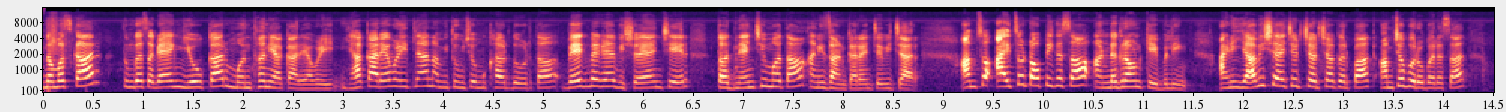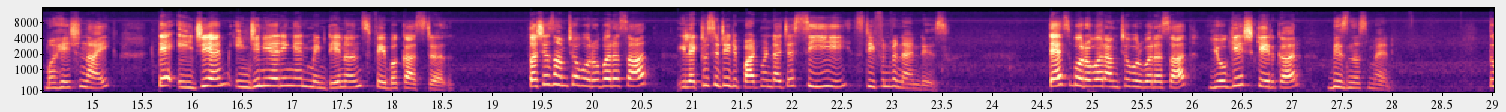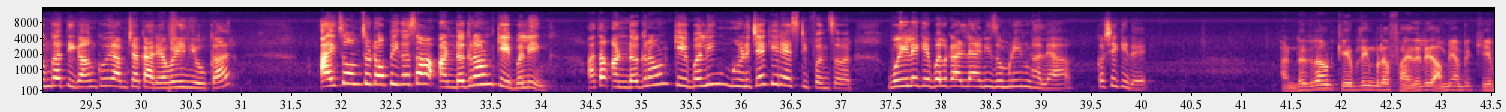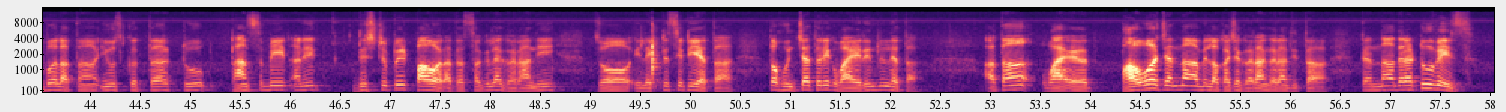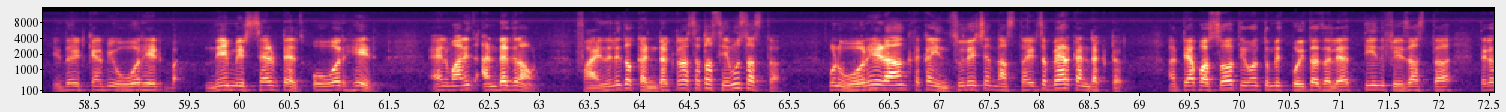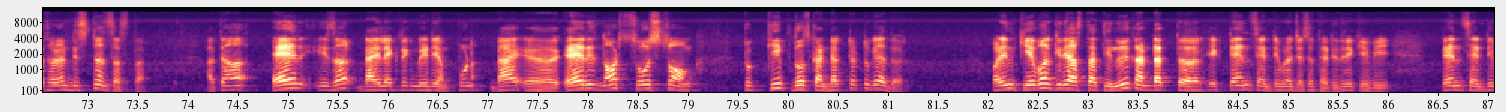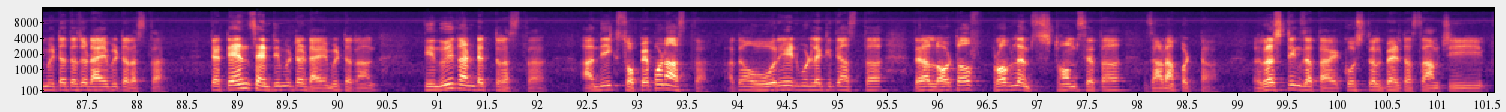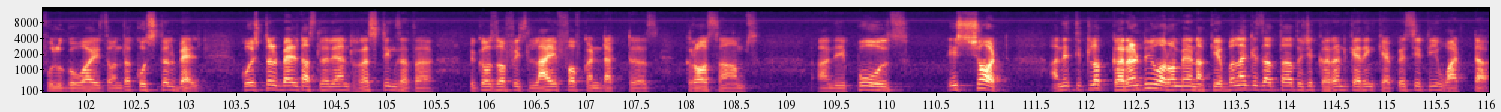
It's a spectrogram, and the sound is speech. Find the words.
नमस्कार. तुमकां सगळ्यांक येवकार मंथन ह्या कार्यावळीन ह्या कार्यावळींतल्यान आमी तुमच्या मुखार दवरता वेगवेगळ्या विशयांचेर तज्ञांची मतां आनी जाणकारांचे विचार. आमचो आयचो टॉपीक आसा अंडरग्रावंड केबलिंग. आनी ह्या विशयाचेर चर्चा करपाक आमच्या बरोबर आसात महेश नायक ते A G M engineering and maintenance Faber Castell तशेंच आमच्या बरोबर आसात इलेक्ट्रिसिटी डिपार्टमेंटाचे सीई स्टिफन फर्नांडीस तेच बरोबर आमच्या बरोबर आसात योगेश केरकार बिझनसमॅन तुमकां तिगांकूय आमच्या कार्यावळीन येवकार आयचो आमचो टॉपीक आसा अंडरग्रावंड केबलिंग आतां अंडरग्रावंड केबलिंग म्हणजे कितें स्टिफन सर? वयले केबल काडल्या आनी जमनीन घाल्या. कशें कितें अंडरग्रावंड केबलिंग म्हळ्यार फायनली आमी आमी केबल आतां यूज करता टू ट्रान्समीट आनी डिस्ट्रिब्यूट पावर आतां सगळ्या घरांनी जो इलेक्ट्रिसिटी येता तो खंयच्या तरी एक वायरींतल्यान येता. आतां वाय पावर जेन्ना आमी लोकांच्या घरां घरां दिता तेन्ना there are two ways either it can be overhead name name itself and one is underground. One is underground finally तो कंडक्टर आसता तो सेमूच आसता पूण ओवरहेडांक ताका इन्सुलेशन नासता इट्स अ बॅर कंडक्टर आनी त्या पासत इवन तुमी पळयता जाल्यार तीन फेज आसता ताका थोडें डिस्टन्स आसता आतां air is a dielectric medium पूण the air is not so strong to keep those conductor together पण इन केबल कितें आसता तिनूय कंडक्टर एक टेन सेंटीमिटर जशें thirty three K V ten centimetre ताचो डायमिटर आसता त्या टेन सेंटीमिटर डायमिटरांक तिनूय कंडक्टर आसता आनी एक सोंपेपणां आसता आतां ओवरहेड म्हणल्यार कितें आसता there are lot of problems storms येता झाडां पडटा रस्टिंग जाता. कोस्टल बेल्ट आसा आमची full Goa is on the coastal belt coastal belt आसलेल्यान rusting जाता because of its life of conductors cross arms आनी पोल्स इज शॉर्ट आनी तितलो करंटूय व्हरोंक मेळना केबलां कितें जाता. तुजी करंट कॅरींग कॅपेसिटी वाडटा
